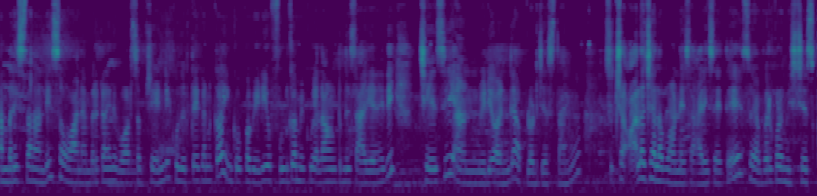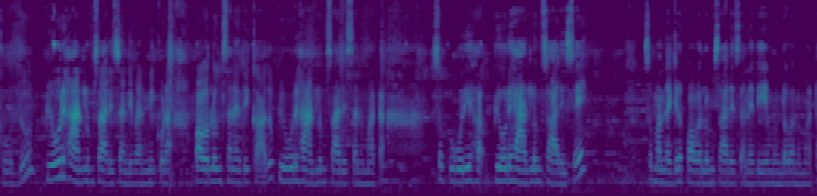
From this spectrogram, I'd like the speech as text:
నెంబర్ ఇస్తానండి. సో ఆ నెంబర్కి అనేది వాట్సాప్ చేయండి. కుదిరితే కనుక ఇంకొక వీడియో ఫుల్గా మీకు ఎలా ఉంటుంది శారీ అనేది చేసి అండ్ వీడియో అనేది అప్లోడ్ చేస్తాను. సో చాలా చాలా బాగున్నాయి శారీస్ అయితే. సో ఎవరు కూడా మిస్ చేసుకోవద్దు. ప్యూర్ హ్యాండ్లూమ్ శారీస్ అండి. ఇవన్నీ కూడా పవర్లూమ్స్ అనేది కాదు. ప్యూర్ హ్యాండ్లూమ్ శారీస్ అనమాట సో పూరి ప్యూర్ హ్యాండ్లూమ్ శారీసే సో మన దగ్గర పవర్లూమ్ శారీస్ అనేది ఏమి ఉండవు అనమాట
